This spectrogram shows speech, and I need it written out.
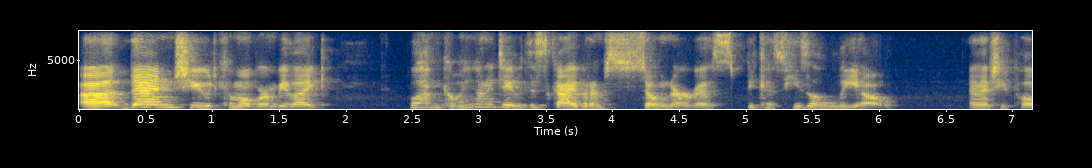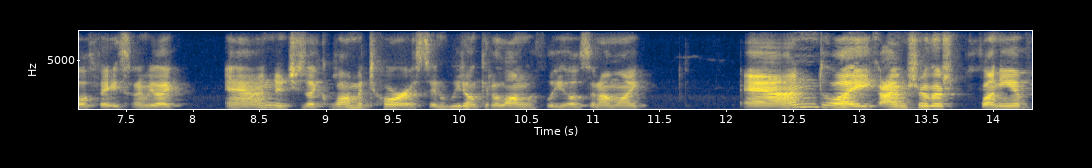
Uh, then she would come over and be like, "Well, I'm going on a date with this guy, but I'm so nervous because he's a Leo." And then she'd pull a face, and I'd be like, "And?" And she's like, "Well, I'm a Taurus, and we don't get along with Leos." And I'm like, "And?" Like, I'm sure there's plenty of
